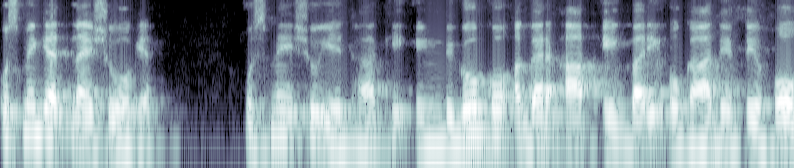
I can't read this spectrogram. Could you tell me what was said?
उसमें क्या इतना इशू हो गया? उसमें इशू ये था कि इंडिगो को अगर आप एक बारी उगा देते हो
